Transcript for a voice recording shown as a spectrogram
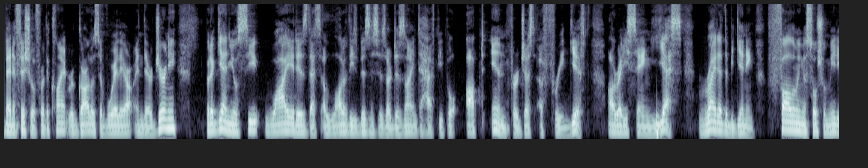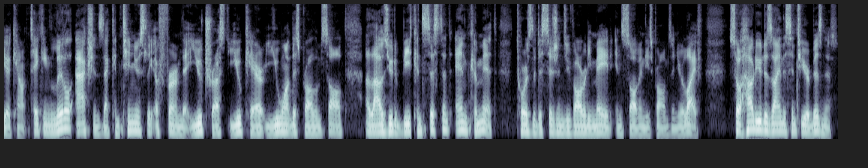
beneficial for the client, regardless of where they are in their journey. But again, you'll see why it is that a lot of these businesses are designed to have people opt in for just a free gift, already saying yes right at the beginning, following a social media account, taking little actions that continuously affirm that you trust, you care, you want this problem solved, allows you to be consistent and commit towards the decisions you've already made in solving these problems in your life. So, how do you design this into your business?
